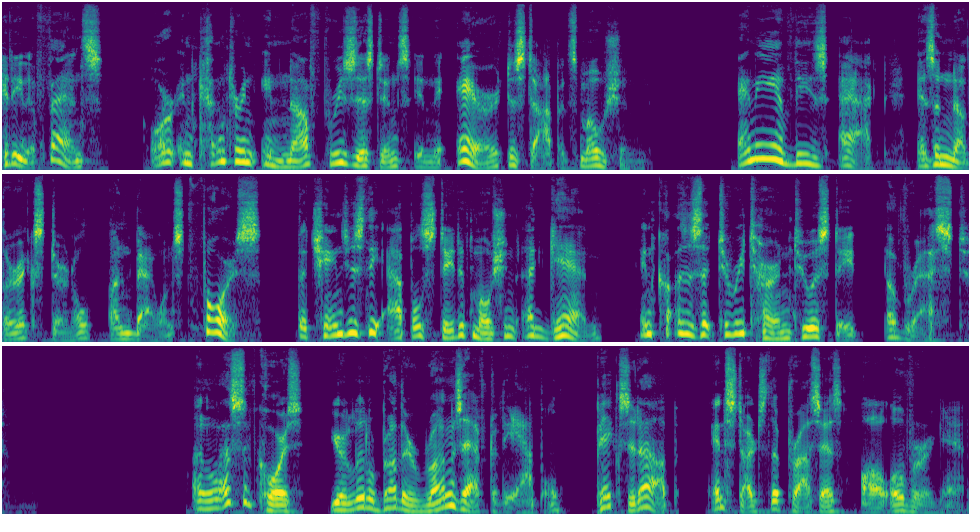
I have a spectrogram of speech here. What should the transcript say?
hitting a fence, or encountering enough resistance in the air to stop its motion. Any of these act as another external, unbalanced force that changes the apple's state of motion again and causes it to return to a state of rest. Unless, of course, your little brother runs after the apple, picks it up, and starts the process all over again.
